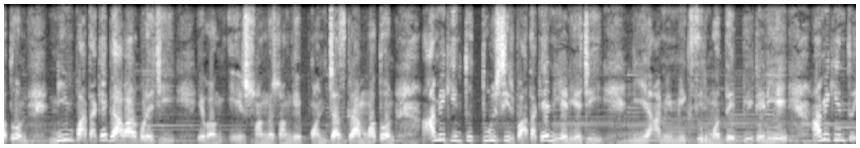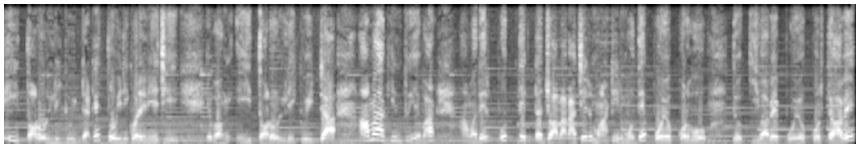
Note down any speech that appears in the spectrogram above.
মতন নিম পাতাকে ব্যবহার করেছি এবং এর সঙ্গে সঙ্গে পঞ্চাশ গ্রাম মতন আমি কিন্তু তুলসীর পাতাকে নিয়ে নিয়েছি। নিয়ে আমি মিক্সির মধ্যে বেটে নিয়ে আমি কিন্তু এই তরল লিকুইডটাকে তৈরি করে নিয়েছি। এবং এই তরল লিকুইডটা আমরা কিন্তু এবার আমাদের প্রত্যেকটা জবা গাছের মাটির মধ্যে প্রয়োগ করব। তো কীভাবে প্রয়োগ করতে হবে?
